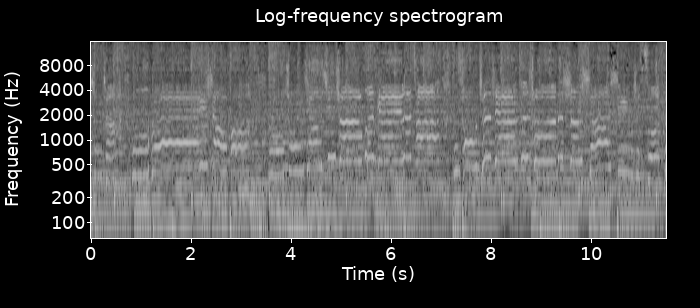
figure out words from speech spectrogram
挣扎，无谓笑话。我终将青春还给了他，疼痛之间弹出的盛夏，心之所动，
